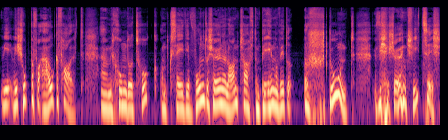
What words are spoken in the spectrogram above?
wie, wie Schuppen vor Augen fällt. Ähm, ich komme hier zurück und sehe die wunderschöne Landschaft und bin immer wieder erstaunt, wie schön die Schweiz ist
